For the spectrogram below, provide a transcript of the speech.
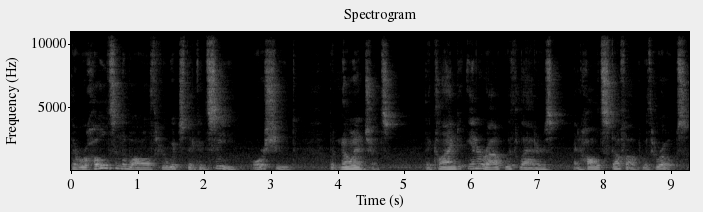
There were holes in the wall through which they could see or shoot, but no entrance. They climbed in or out with ladders and hauled stuff up with ropes.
